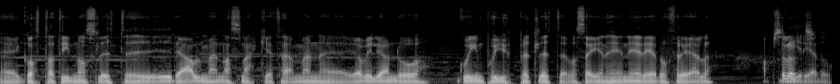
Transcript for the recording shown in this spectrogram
eh, gottat in oss lite i, det allmänna snacket här. Men eh, jag vill ju ändå gå in på djupet lite. Vad säger ni? Är ni redo för det eller? Absolut. Bli redo.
